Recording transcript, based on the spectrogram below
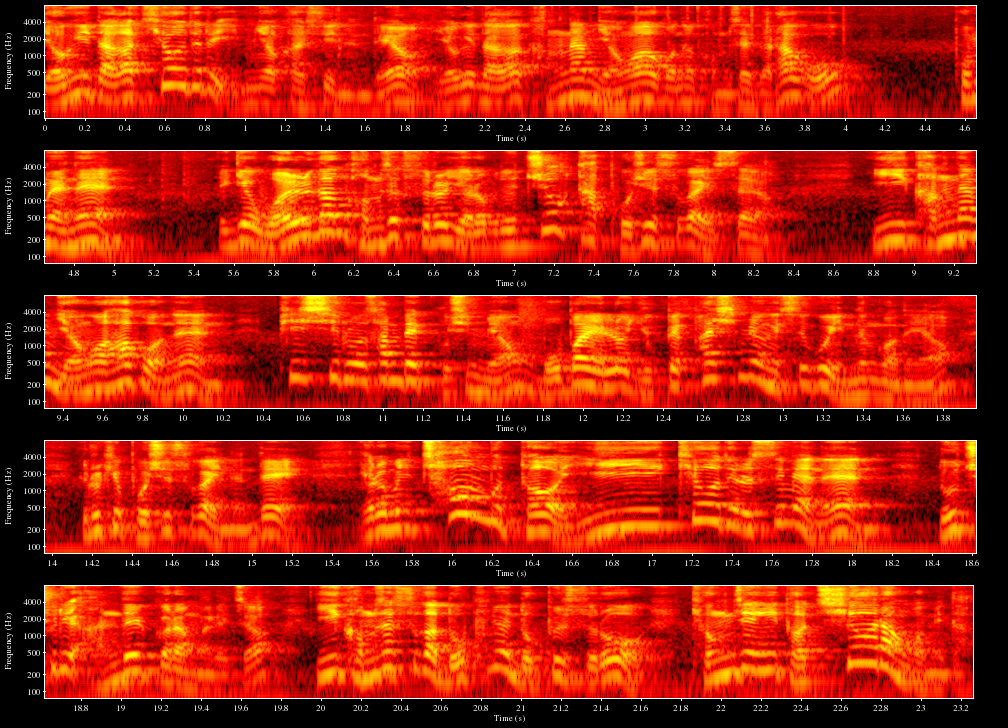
여기다가 키워드를 입력할 수 있는데요. 여기다가 강남 영어학원을 검색을 하고 보면은 이게 월간 검색수를 여러분들 쭉 다 보실 수가 있어요. 이 강남 영어 학원은 PC로 390명, 모바일로 680명이 쓰고 있는 거네요. 이렇게 보실 수가 있는데 여러분이 처음부터 이 키워드를 쓰면은 노출이 안 될 거란 말이죠. 이 검색수가 높으면 높을수록 경쟁이 더 치열한 겁니다.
